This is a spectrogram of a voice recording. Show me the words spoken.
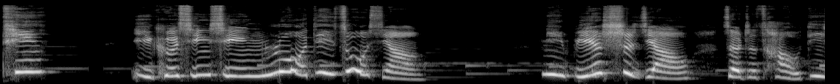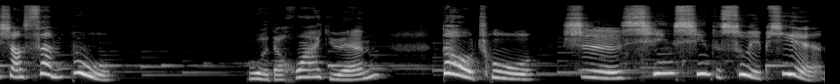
听，一颗星星落地作响。你别赤脚在这草地上散步。我的花园到处是星星的碎片。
